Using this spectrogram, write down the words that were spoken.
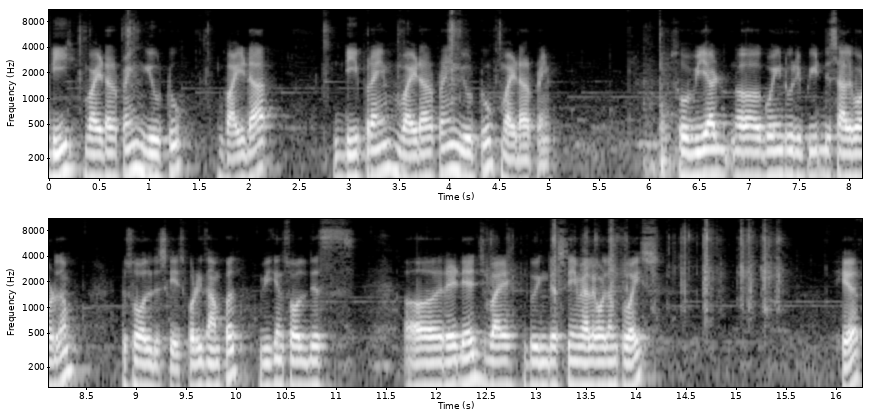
D wide R prime U2 wide R d prime wide r prime u2 wide r prime. So we are uh, going to repeat this algorithm to solve this case. For example we can solve this uh, red edge by doing the same algorithm twice. Here.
